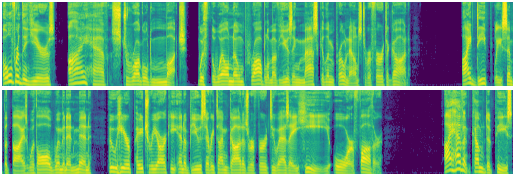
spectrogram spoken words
Over the years, I have struggled much with the well known problem of using masculine pronouns to refer to God. I deeply sympathize with all women and men who hear patriarchy and abuse every time God is referred to as a he or father. I haven't come to peace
